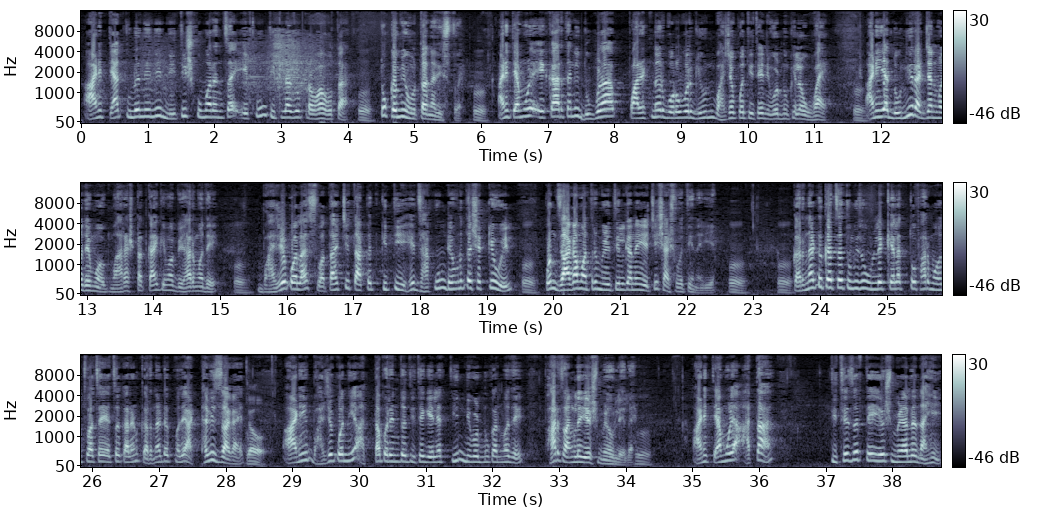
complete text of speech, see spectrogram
आणि त्या तुलनेने नितीश कुमारांचा एकूण तिथला जो प्रभाव होता तो कमी होताना दिसतोय. आणि त्यामुळे एका अर्थाने दुबळा पार्टनर बरोबर घेऊन भाजप तिथे निवडणुकीला उभा आहे. आणि या दोन्ही राज्यांमध्ये मग महाराष्ट्रात काय किंवा बिहारमध्ये भाजपला स्वतःची ताकद किती हे झाकून ठेवणं तर शक्य होईल पण जागा मात्र मिळतील का नाही याची शाश्वती नाहीये. कर्नाटकाचा तुम्ही जो उल्लेख केला तो फार महत्त्वाचा आहे. याचं कारण कर्नाटकमध्ये अठ्ठावीस जागा आहेत. हो. आणि भाजपनी आतापर्यंत तिथे गेल्या तीन निवडणुकांमध्ये फार चांगलं यश मिळवलेलं आहे. आणि त्यामुळे आता तिथे जर ते यश मिळालं नाही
